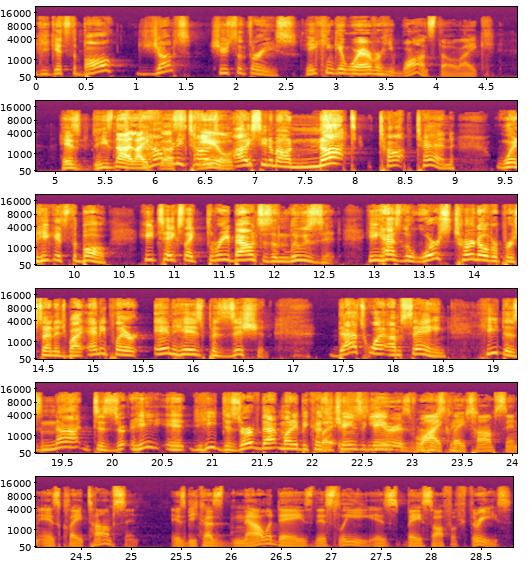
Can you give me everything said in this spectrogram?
he gets the ball, jumps, shoots the threes. He can get wherever he wants though. Like his he's not like How many times have skilled- I seen him on not top 10 when he gets the ball? He takes like three bounces and loses it. He has the worst turnover percentage by any player in his position. That's why I'm saying he does not deserve he it, he deserved that money because he changed the game. Here is for why his Klay teams. Thompson is Klay Thompson is because nowadays this league is based off of threes.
